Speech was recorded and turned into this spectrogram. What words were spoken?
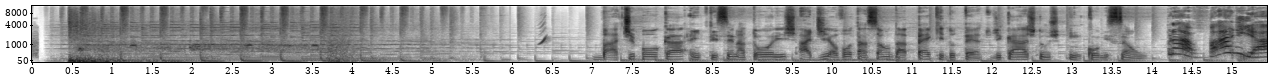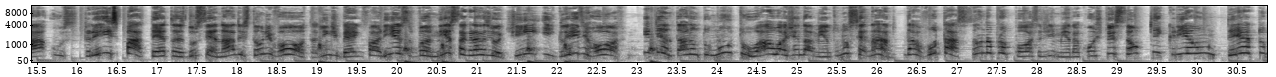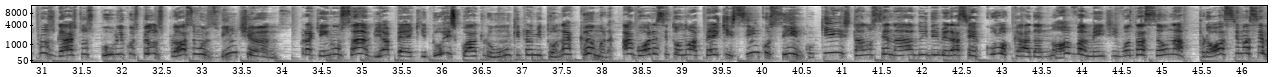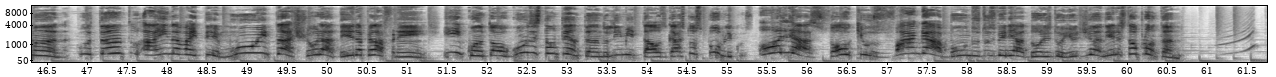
Bate-boca entre senadores adia votação da PEC do teto de gastos em comissão. Pra variar, os três patetas do Senado estão de volta: Lindbergh Farias, Vanessa Graziotin e Gleisi Hoffmann. E tentaram tumultuar o agendamento no Senado da votação da proposta de emenda à Constituição que cria um teto para os gastos públicos pelos próximos 20 anos. Para quem não sabe, a PEC 241 que tramitou na Câmara agora se tornou a PEC 55, que está no Senado e deverá ser colocada novamente em votação na próxima semana. Portanto, ainda vai ter muita choradeira pela frente. E enquanto alguns estão tentando limitar os gastos públicos, olha só o que os vagabundos dos vereadores do Rio de Janeiro estão aprontando.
